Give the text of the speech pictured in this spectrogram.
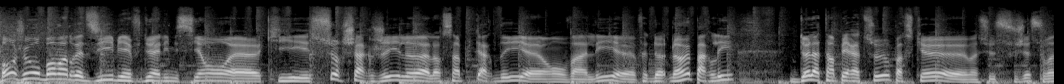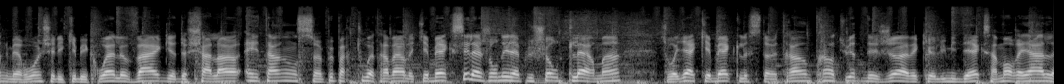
Bonjour, bon vendredi, bienvenue à l'émission euh, qui est surchargée. Là. Alors sans plus tarder, euh, on va aller euh, de, de un parler de la température parce que euh, c'est le sujet souvent numéro un chez les Québécois, là, vague de chaleur intense un peu partout à travers le Québec. C'est la journée la plus chaude, clairement. Je voyais à Québec, c'est un 30, 38 déjà avec euh, l'humidex. À Montréal,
